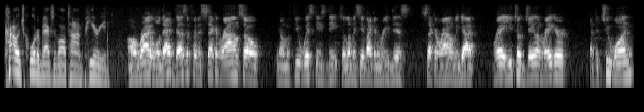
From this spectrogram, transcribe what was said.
college quarterbacks of all time. Period. All right. Well, that does it for the second round. So, you know, I'm a few whiskeys deep. So let me see if I can read this second round. We got Ray. You took Jalen Reagor at the two-one,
